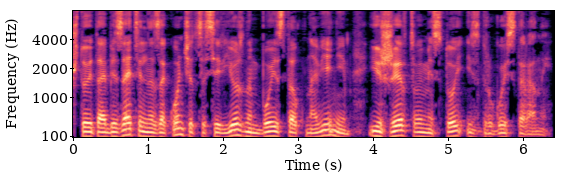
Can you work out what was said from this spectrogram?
что это обязательно закончится серьезным боестолкновением и жертвами с той и с другой стороны.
